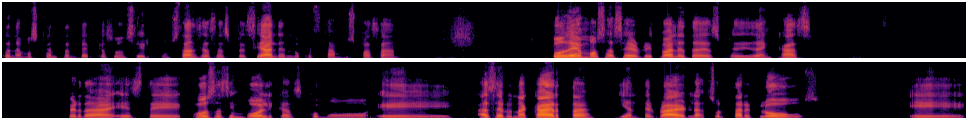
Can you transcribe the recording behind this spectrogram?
tenemos que entender que son circunstancias especiales lo que estamos pasando podemos hacer rituales de despedida en casa. ¿Verdad? Este, cosas simbólicas como eh, hacer una carta y enterrarla, soltar globos eh,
